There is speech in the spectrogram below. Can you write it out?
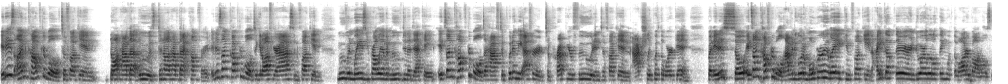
It is uncomfortable to fucking not have that booze, to not have that comfort. It is uncomfortable to get off your ass and fucking move in ways you probably haven't moved in a decade. It's uncomfortable to have to put in the effort to prep your food and to fucking actually put the work in. But it is so it's uncomfortable having to go to Moberly Lake and fucking hike up there and do our little thing with the water bottles.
